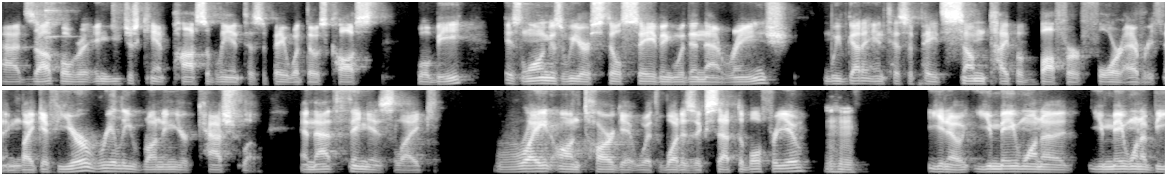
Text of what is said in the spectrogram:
adds up over, and you just can't possibly anticipate what those costs will be. As long as we are still saving within that range, we've got to anticipate some type of buffer for everything. Like if you're really running your cash flow and that thing is like right on target with what is acceptable for you, Mhm. You know you may want to you may want to be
